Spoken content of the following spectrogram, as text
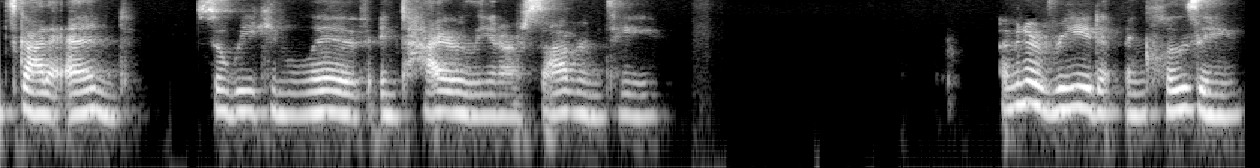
It's got to end so we can live entirely in our sovereignty. I'm going to read in closing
